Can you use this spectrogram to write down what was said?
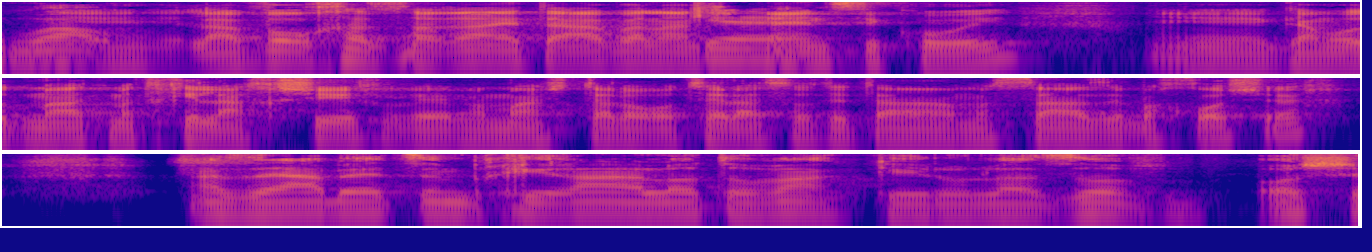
וואו. אה, לעבור חזרה את האבלנט כן. אין סיכוי. אה, גם עוד מעט מתחיל להחשיך, וממש אתה לא רוצה לעשות את המסע הזה בחושך. אז זה היה בעצם בחירה לא טובה, כאילו לעזוב. או ש...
